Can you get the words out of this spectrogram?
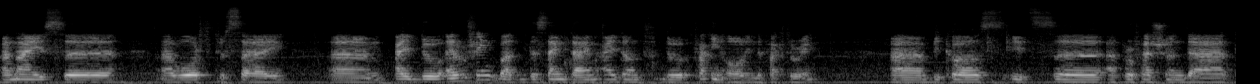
a nice uh, word to say. Um, I do everything, but at the same time I don't do fucking all in the factory. Uh, because it's uh, a profession that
